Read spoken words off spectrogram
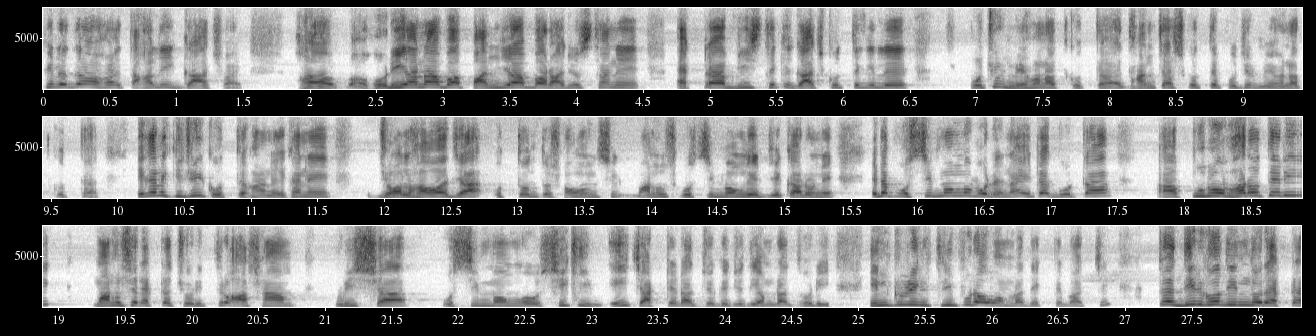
ফেলে দেওয়া হয় তাহলেই গাছ হয়। হরিয়ানা বা পাঞ্জাব বা রাজস্থানে একটা বীজ থেকে গাছ করতে গেলে প্রচুর মেহনত করতে হয়। ধান চাষ করতে প্রচুর মেহনত করতে হয়। এখানে কিছুই করতে হয় না। এখানে জল, হাওয়া যা অত্যন্ত সহনশীল। মানুষ পশ্চিমবঙ্গের যে কারণে, এটা পশ্চিমবঙ্গ বলে না, এটা গোটা পূর্ব ভারতেরই মানুষের একটা চরিত্র। আসাম, উড়িষ্যা পশ্চিমবঙ্গ সিকিম এই চারটে রাজ্যকে যদি আমরা ধরি ইনক্লুডিং ত্রিপুরাও আমরা দেখতে পাচ্ছি, তো দীর্ঘদিন ধরে একটা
